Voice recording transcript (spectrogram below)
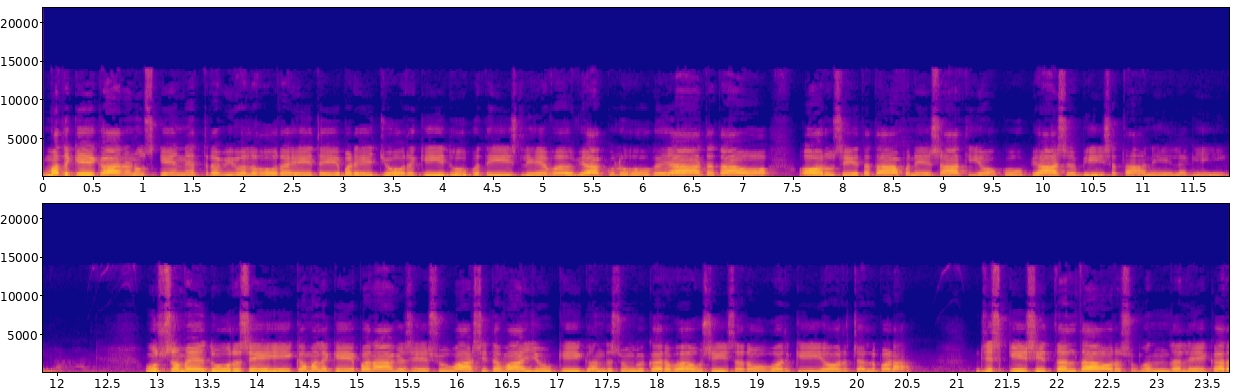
मत के कारण उसके नेत्र विवल हो रहे थे। बड़े ज़ोर की धूप थी इसलिए वह व्याकुल हो गया तथा और उसे तथा अपने साथियों को प्यास भी सताने लगी। उस समय दूर से ही कमल के पराग से सुवासित वायु की गंध सुंग कर वह उसी सरोवर की ओर चल पड़ा। जिसकी शीतलता और सुगंध लेकर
